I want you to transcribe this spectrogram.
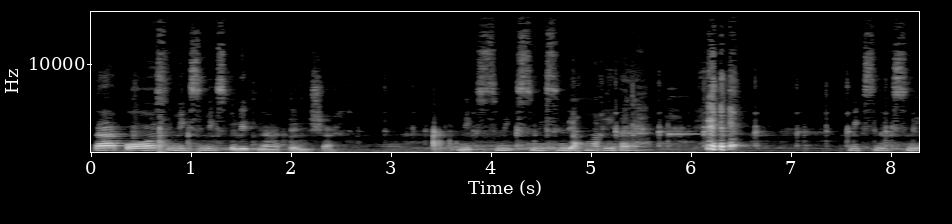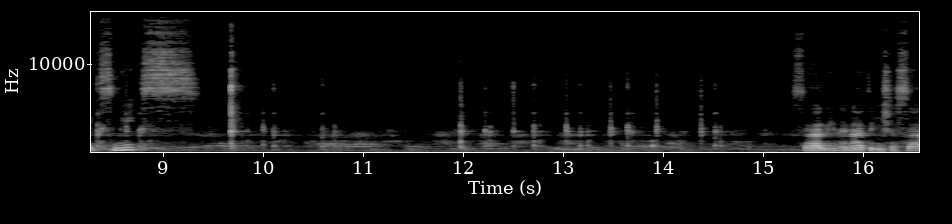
Tapos, mix-mix ulit natin siya. Mix, mix, mix. Hindi ako makita. mix, mix, mix, mix. Sali na natin siya sa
